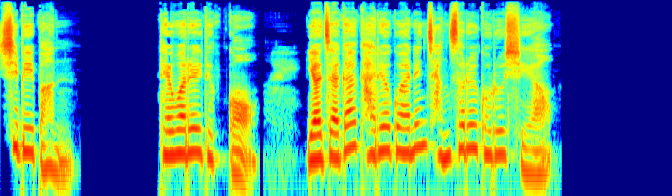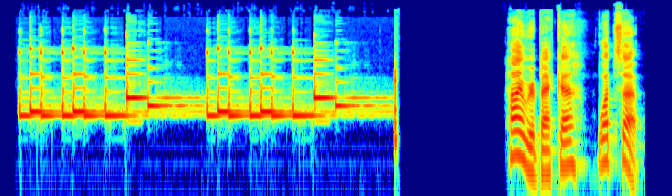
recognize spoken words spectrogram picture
십이 번 대화를 듣고 여자가 가려고 하는 장소를 고르시오. Hi, Rebecca. What's up?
